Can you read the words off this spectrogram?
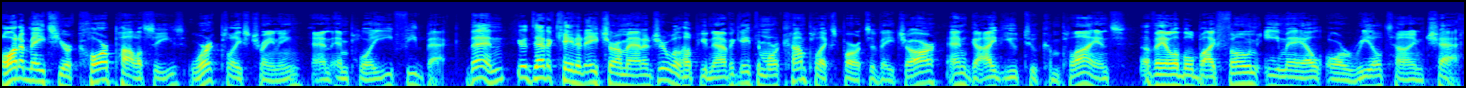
automates your core policies, workplace training, and employee feedback. Then, your dedicated HR manager will help you navigate the more complex parts of HR and guide you to compliance, available by phone, email, or real time chat.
